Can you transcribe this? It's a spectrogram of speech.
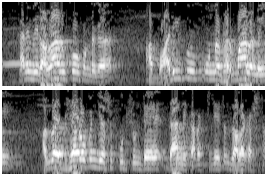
కానీ మీరు అలా అనుకోకుండా ఆ బాడీకి ఉన్న ధర్మాలని అవి అధ్యారోపణ చేసి కూర్చుంటే దాన్ని కరెక్ట్ చేయటం చాలా కష్టం.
